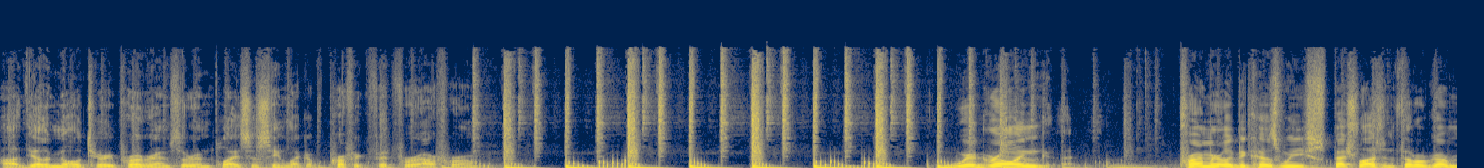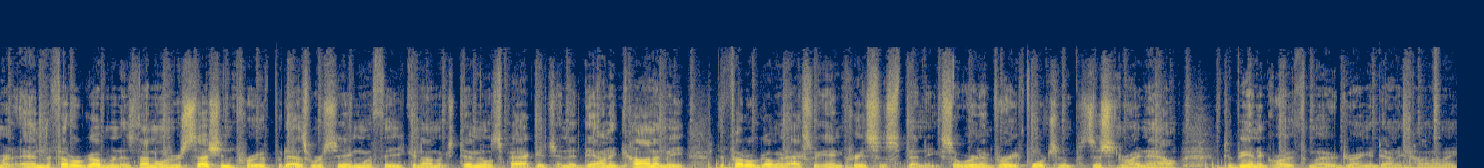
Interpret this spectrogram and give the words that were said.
uh, the other military programs that are in place. It seemed like a perfect fit for our firm. We're growing primarily because we specialize in federal government and the federal government is not only recession proof but as we're seeing with the economic stimulus package and a down economy the federal government actually increases spending so we're in a very fortunate position right now to be in a growth mode during a down economy.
